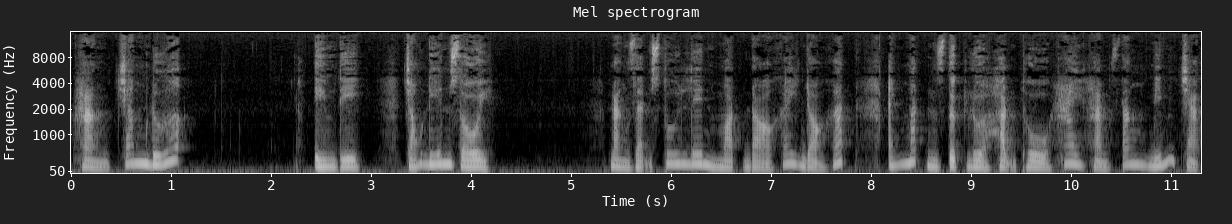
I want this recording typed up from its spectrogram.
hàng trăm đứa. Im đi, cháu điên rồi. Nàng giận sôi lên mọt đỏ gay đỏ gắt, ánh mắt rực lửa hận thù hai hàm răng mím chặt.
